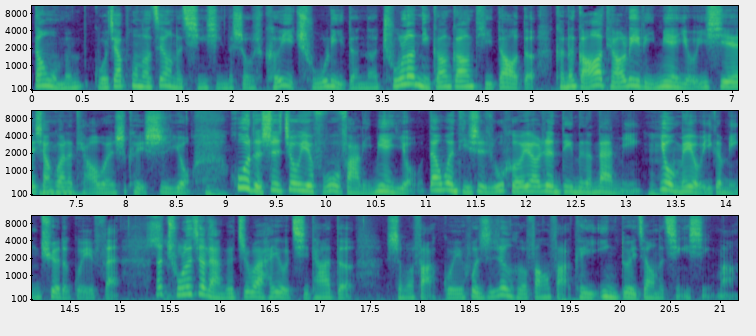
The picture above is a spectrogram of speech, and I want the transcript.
当我们国家碰到这样的情形的时候，是可以处理的呢？除了你刚刚提到的，可能港澳条例里面有一些相关的条文是可以适用，或者是就业服务法里面有，但问题是如何要认定那个难民，又没有一个明确的规范。那除了这两个之外，还有其他的什么法规，或者是任何方法可以应对这样的情形吗？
